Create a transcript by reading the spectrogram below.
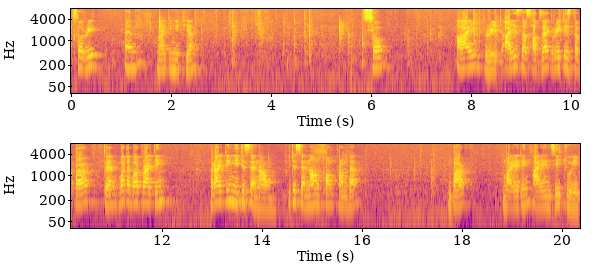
So read, I'm writing it here. So I read. I is the subject, read is the verb. Then what about writing? Writing it is a noun. It is a noun form from the verb by adding ing to it.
